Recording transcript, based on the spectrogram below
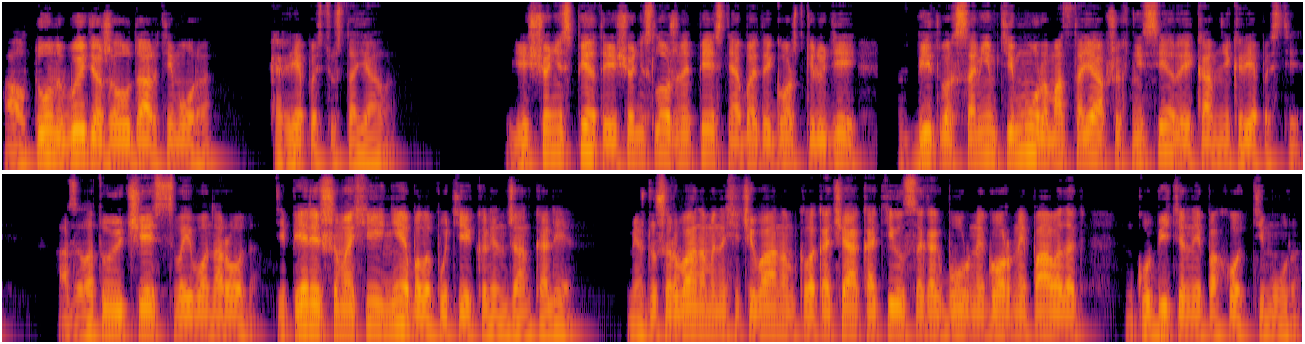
Алтун выдержал удар Тимура. Крепость устояла. Еще не спетая, еще не сложенная песня об этой горстке людей — в битвах с самим Тимуром отстоявших не серые камни крепости, а золотую честь своего народа. Теперь из Шамахи не было пути к Калинджан-Кале. Между Шерваном и Нахичеваном Клокача катился, как бурный горный паводок, губительный поход Тимура.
